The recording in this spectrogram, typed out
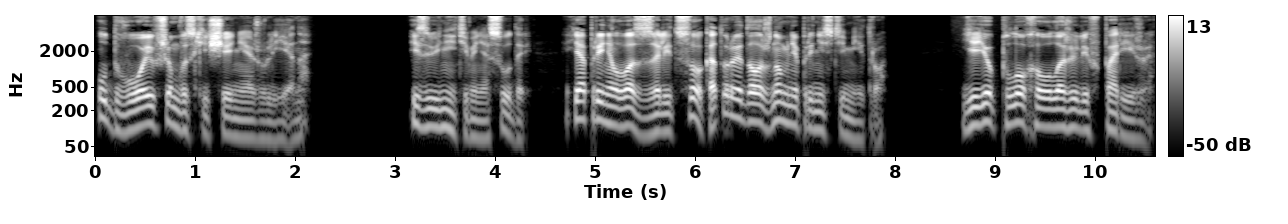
удвоившим восхищение Жульена. «Извините меня, сударь, я принял вас за лицо, которое должно мне принести Митру. Ее плохо уложили в Париже.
